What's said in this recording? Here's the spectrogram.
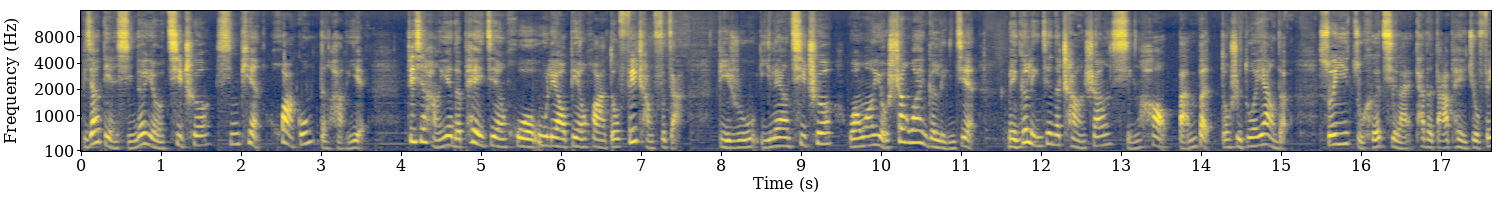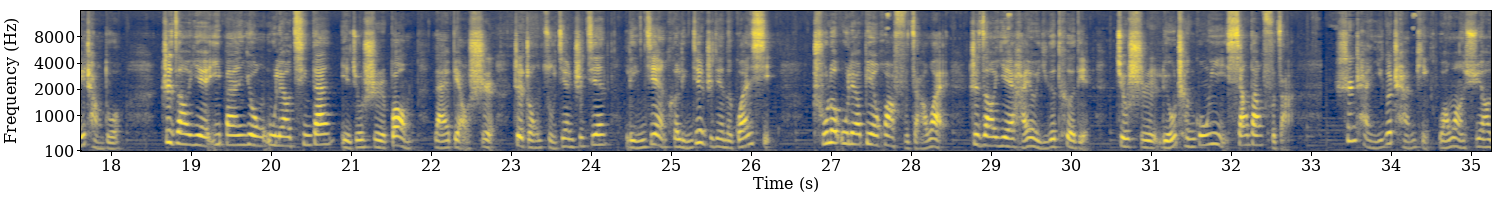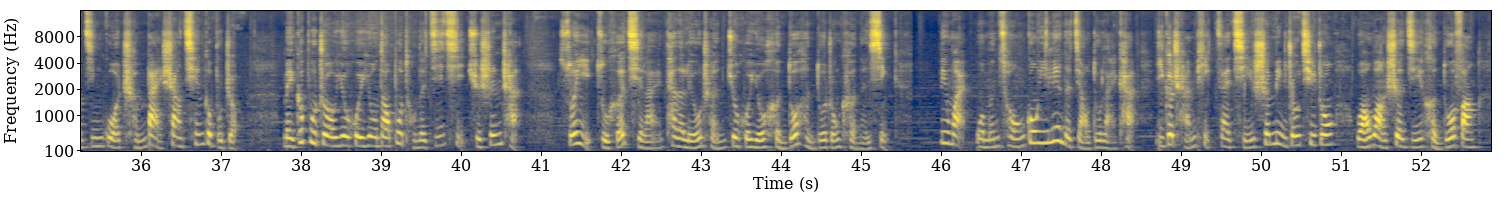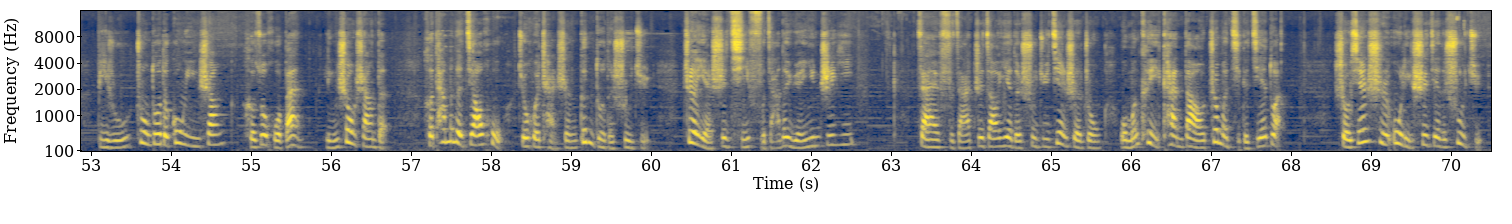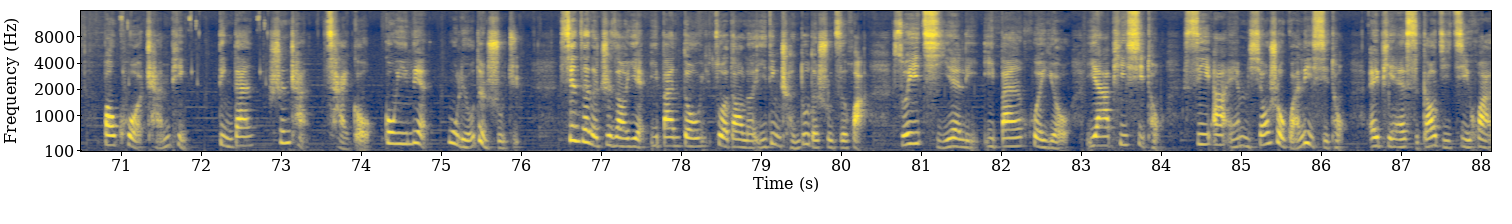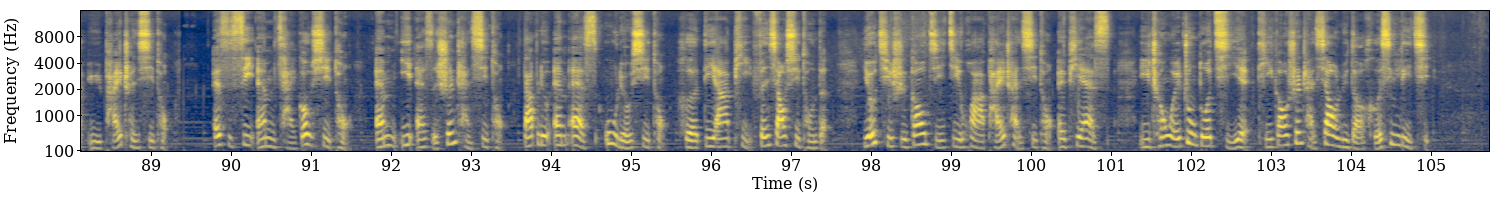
比较典型的有汽车、芯片、化工等行业。这些行业的配件或物料变化都非常复杂。比如，一辆汽车往往有上万个零件，每个零件的厂商、型号、版本都是多样的。所以组合起来，它的搭配就非常多。制造业一般用物料清单，也就是 BOM，来表示这种组件之间、零件和零件之间的关系。除了物料变化复杂外，制造业还有一个特点，就是流程工艺相当复杂。生产一个产品，往往需要经过成百上千个步骤，每个步骤又会用到不同的机器去生产。所以组合起来，它的流程就会有很多很多种可能性。另外，我们从供应链的角度来看，一个产品在其生命周期中，往往涉及很多方，比如众多的供应商、合作伙伴、零售商等，和他们的交互就会产生更多的数据，这也是其复杂的原因之一。在复杂制造业的数据建设中，我们可以看到这么几个阶段：首先是物理世界的数据。包括产品、订单、生产、采购、供应链、物流等数据。现在的制造业一般都做到了一定程度的数字化，所以企业里一般会有 ERP 系统、CRM 销售管理系统、APS 高级计划与排程系统、SCM 采购系统、MES 生产系统、WMS 物流系统和 DRP 分销系统等。尤其是高级计划排产系统 APS 已成为众多企业提高生产效率的核心利器，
